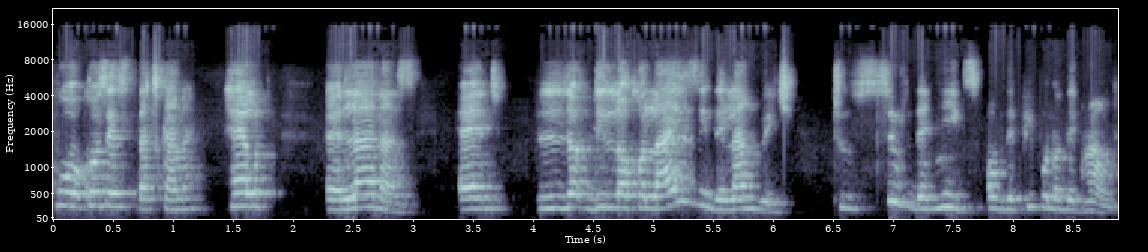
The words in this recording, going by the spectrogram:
courses that can help uh, learners and lo delocalizing the language to suit the needs of the people on the ground.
